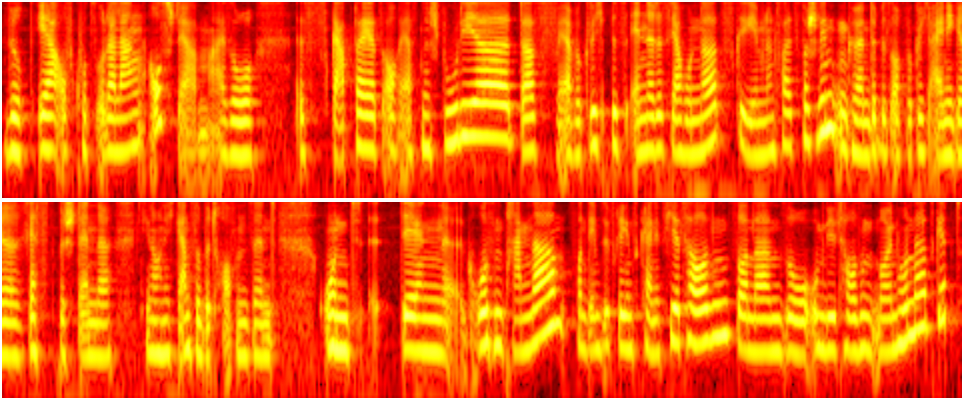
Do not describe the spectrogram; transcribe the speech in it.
wird er auf kurz oder lang aussterben. Also es gab da jetzt auch erst eine Studie, dass er wirklich bis Ende des Jahrhunderts gegebenenfalls verschwinden könnte, bis auf wirklich einige Restbestände, die noch nicht ganz so betroffen sind. Und den großen Panda, von dem es übrigens keine 4000, sondern so um die 1900 gibt,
